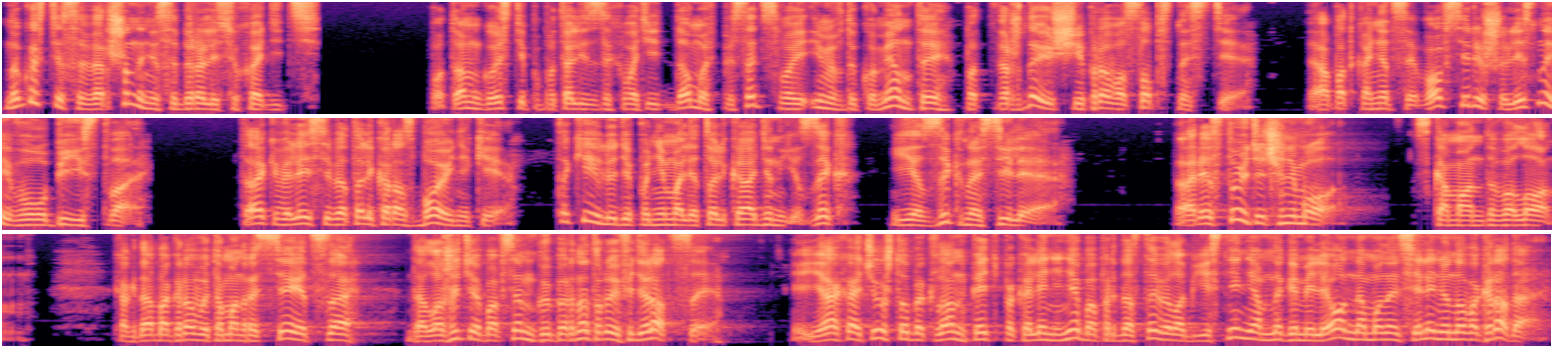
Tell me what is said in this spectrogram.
но гости совершенно не собирались уходить. Потом гости попытались захватить дом и вписать свое имя в документы, подтверждающие право собственности, а под конец и вовсе решились на его убийство. Так вели себя только разбойники. Такие люди понимали только один язык — язык насилия. «Арестуйте Ченемо!» — скомандовал он. «Когда багровый туман рассеется, доложите обо всем губернатору и Федерации. Я хочу, чтобы клан Пять Поколений Неба предоставил объяснение многомиллионному населению Новограда.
